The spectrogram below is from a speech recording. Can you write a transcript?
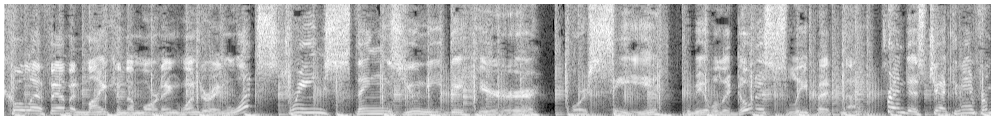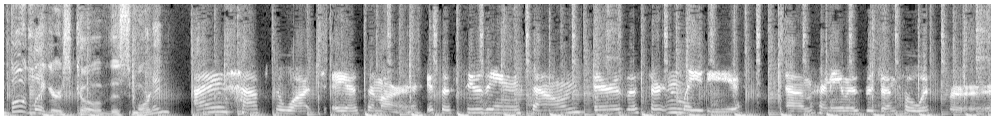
Cool FM and Mike in the morning, wondering what strange things you need to hear or see to be able to go to sleep at night. Brenda's checking in from Bootleggers Cove this morning. I have to watch ASMR. It's a soothing sound. There is a certain lady. Um, her name is the Gentle Whisperer,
